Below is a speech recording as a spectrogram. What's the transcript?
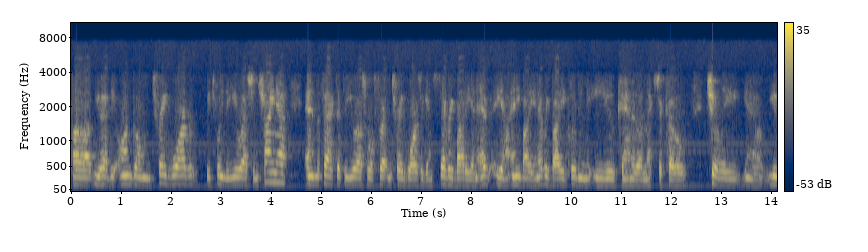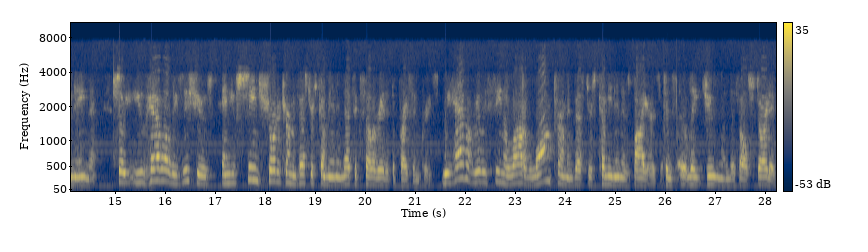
Uh, you have the ongoing trade war between the U.S. and China and the fact that the U.S. will threaten trade wars against everybody and ev- you know anybody and everybody, including the EU, Canada, Mexico, Chile, you know, you name it. So you have all these issues, and you've seen shorter-term investors come in, and that's accelerated the price increase. We haven't really seen a lot of long-term investors coming in as buyers since uh, late June when this all started,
